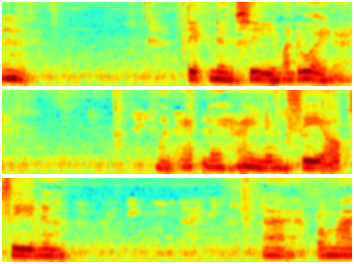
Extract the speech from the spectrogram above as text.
อืม ติดหนึ่งสี่มาด้วยนะ เหมือนแอดเลยให้หนึ่งสี่ออกสี่หนึ่งอ่า ประมาณ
